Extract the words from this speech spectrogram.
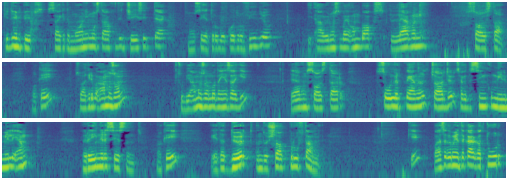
Que tem pips, sai que the morning Mustafa de JC Tech, não sei, trobe com outro vídeo, e a nós vai unbox 11 Solstar, ok? So aqui para Amazon, subi Amazon botar isso aqui, 11 Solstar solar panel charger, sai de 5000 mAh, rain resistant, ok? Eta dirt and shockproof também. Ok? Basicamente carga tudo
